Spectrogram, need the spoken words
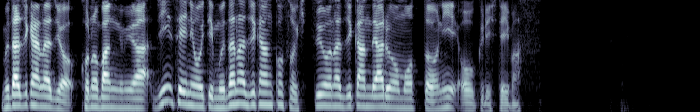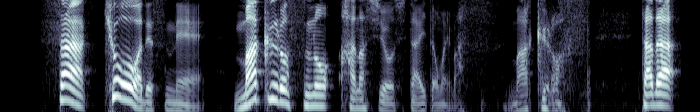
無駄時間ラジオ。この番組は人生において無駄な時間こそ必要な時間であるをモットーにお送りしています。さあ今日はですねマクロスの話をしたいと思います。マクロス。ただ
